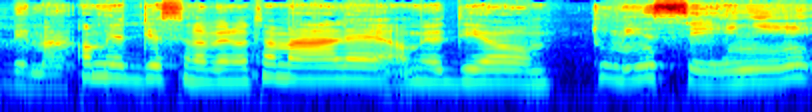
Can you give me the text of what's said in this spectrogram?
Beh, ma Oh mio Dio, sono venuta male. Oh mio Dio. tu mi insegni,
